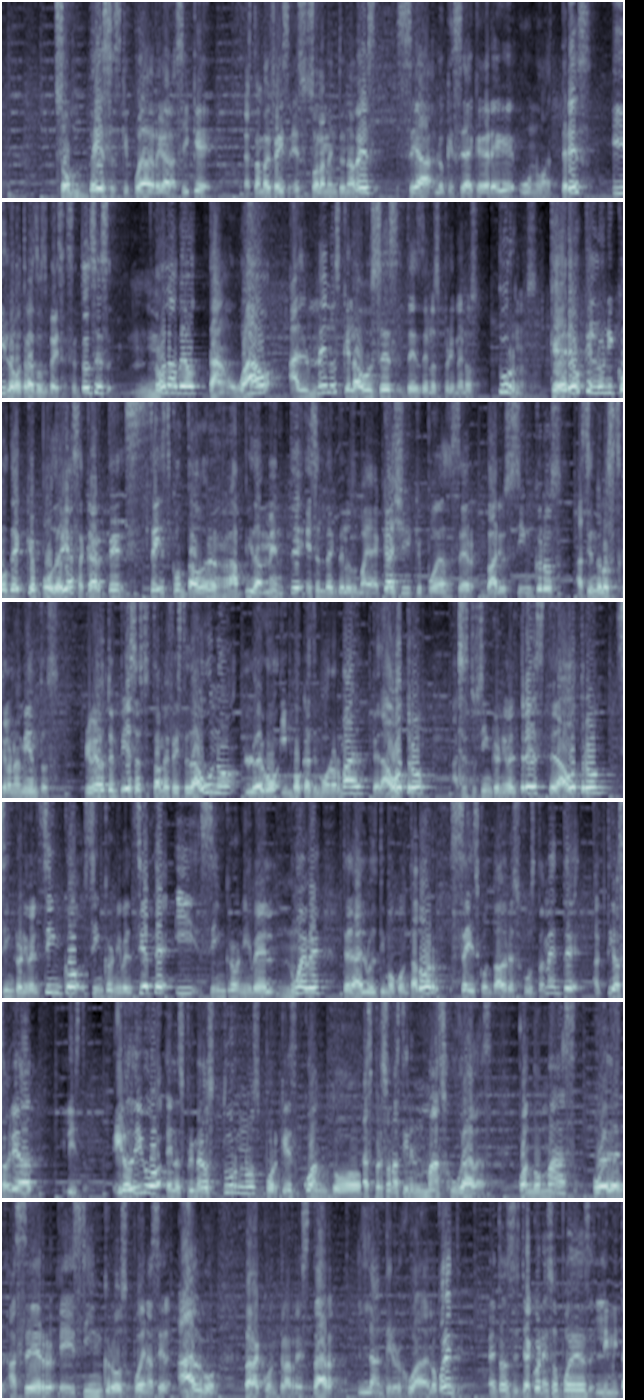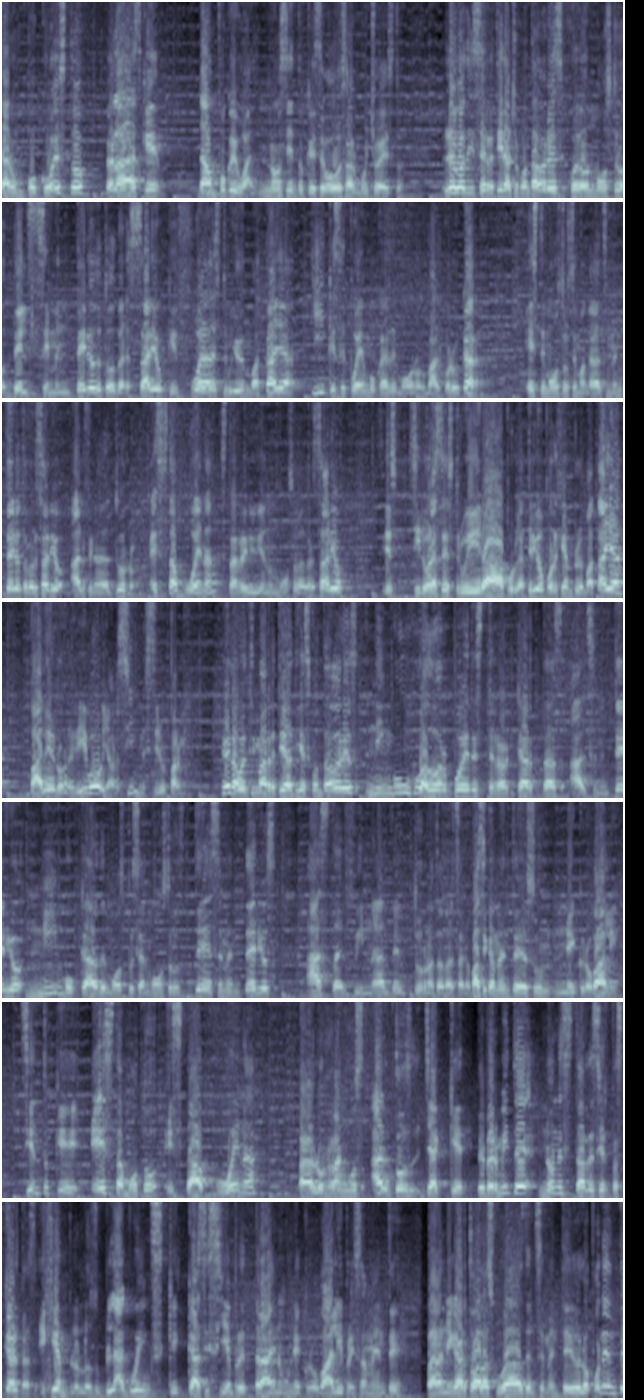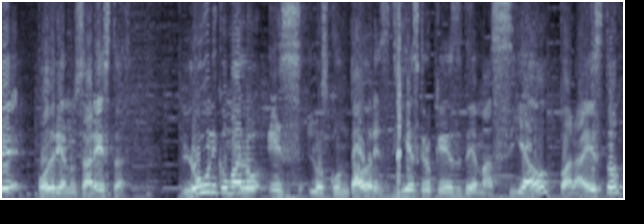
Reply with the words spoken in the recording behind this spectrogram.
son veces que puede agregar, así que la standby phase es solamente una vez sea lo que sea que agregue, 1 a 3 y luego otras dos veces. Entonces, no la veo tan wow, al menos que la uses desde los primeros turnos. Creo que el único deck que podría sacarte 6 contadores rápidamente es el deck de los Mayakashi, que puedes hacer varios sincros haciendo los escalonamientos. Primero tú empiezas, tu Tame Face te da uno, luego invocas de modo normal, te da otro, haces tu sincro nivel 3, te da otro, sincro nivel 5, sincro nivel 7 y sincro nivel 9, te da el último contador, 6 contadores justamente, activas habilidad y listo. Y lo digo en los primeros turnos porque es cuando las personas tienen más jugadas, cuando más pueden hacer eh, sincros, pueden hacer algo para contrarrestar la anterior jugada del oponente. Entonces ya con eso puedes limitar un poco esto, pero la verdad es que da un poco igual, no siento que se va a usar mucho esto. Luego dice retira 8 contadores, juega un monstruo del cementerio de tu adversario que fuera destruido en batalla y que se puede invocar de modo normal colocar. Este monstruo se mandará al cementerio de tu adversario al final del turno. Esa está buena, está reviviendo un monstruo del adversario. Si, si logras destruir a Purgatrio, por ejemplo, en batalla, vale, lo revivo y ahora sí, me sirve para mí. En la última retira 10 contadores, ningún jugador puede desterrar cartas al cementerio ni invocar de modo especial monstruos de cementerios hasta el final del turno de tu adversario. Básicamente es un Necrovalley. Siento que esta moto está buena para los rangos altos ya que te permite no necesitar de ciertas cartas. Ejemplo, los Black Wings que casi siempre traen un Necrovalley precisamente para negar todas las jugadas del cementerio del oponente, podrían usar estas. Lo único malo es los contadores. 10 creo que es demasiado para esto.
